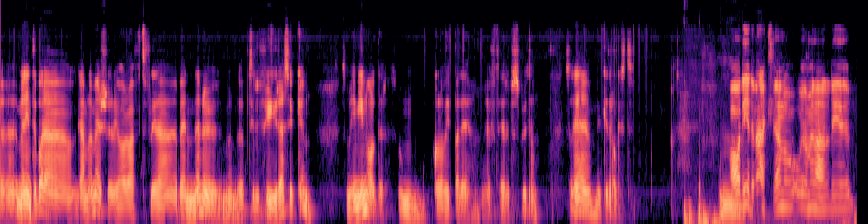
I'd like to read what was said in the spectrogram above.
Eh, Men inte bara gamla människor. Jag har haft flera vänner nu, upp till fyra stycken, som är i min ålder, som kollavippade efter sprutan. Så det är mycket tragiskt. Ja, det är det verkligen. Och, och jag menar, det är,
